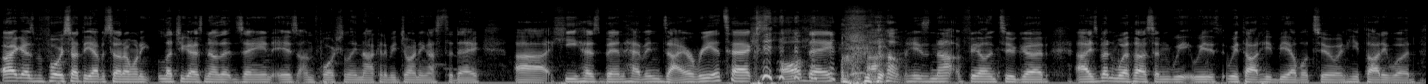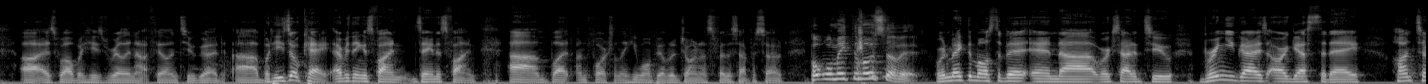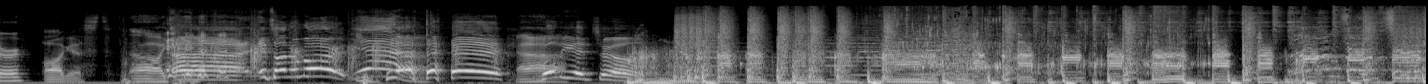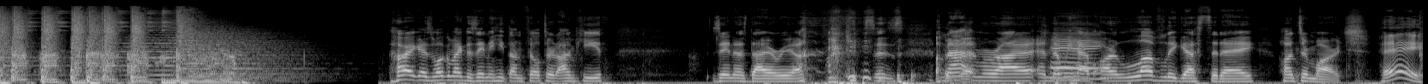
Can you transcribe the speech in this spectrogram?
All right, guys. Before we start the episode, I want to let you guys know that Zane is unfortunately not going to be joining us today. Uh, he has been having diarrhea attacks all day. um, he's not feeling too good. Uh, he's been with us, and we, we we thought he'd be able to, and he thought he would uh, as well. But he's really not feeling too good. Uh, but he's okay. Everything is fine. Zane is fine. Um, but unfortunately, he won't be able to join us for this episode. But we'll make the most of it. We're gonna make the most of it, and uh, we're excited to bring you guys our guest today, Hunter August. Oh, I can't. Uh, it's Hunter Mart! Yeah! Ah. Roll the intro. All right, guys, welcome back to Zane and Heath Unfiltered. I'm Heath. Zane has diarrhea. this is Matt and Mariah, and then we have our lovely guest today, Hunter March. Hey,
